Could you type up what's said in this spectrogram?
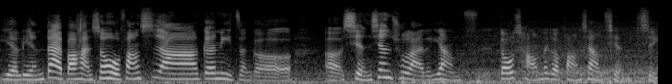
也连带包含生活方式啊，跟你整个呃显现出来的样子，都朝那个方向前进。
